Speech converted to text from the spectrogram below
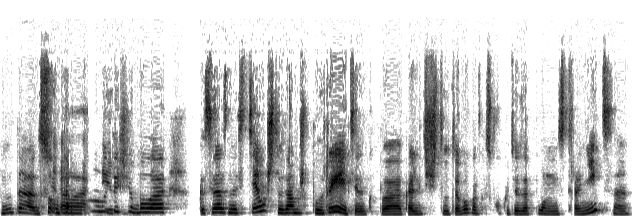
Ну да, там, а, и... это еще было связано с тем, что там же был рейтинг по количеству того, как сколько у тебя заполнена страница.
